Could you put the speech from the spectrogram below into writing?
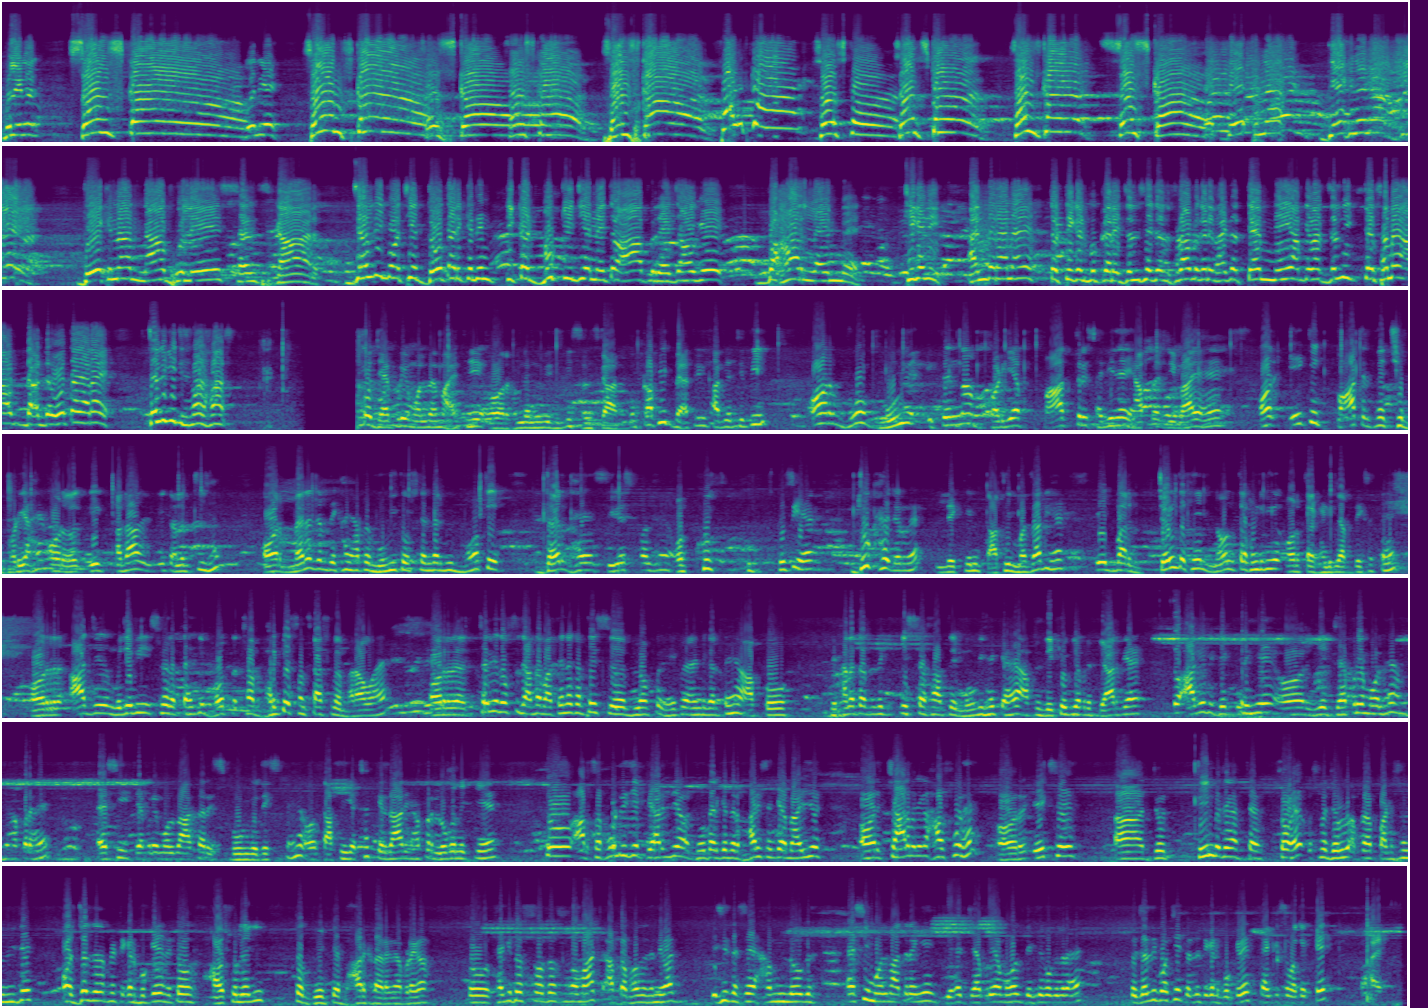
बोलिए संस्कार। बोलिए। संस्कार। संस्कार। संस्कार। संस्कार। संस्कार। संस्कार। संस्कार। संस्कार। देखना देखने ना भूले देखना ना भूले संस्कार। जल्दी पहुंचिए, दो तारीख के दिन टिकट बुक कीजिए, नहीं तो आप रह जाओगे बाहर लाइन में। ठीक है जी? अंदर आना है तो टिकट बुक करें, जल्दी से जल्द, फटाफट करें। भाई साहब टाइम नहीं है आपके पास, जल्दी समय आप होता जा रहा है। जल्दी कीजिए फास्ट तो जयपुरी मॉल में हम आए थे और हमने मूवी देखी, संस्कार। वो काफ़ी बेहतरीन, काफ़ी अच्छी थी और वो मूवी इतना बढ़िया पात्र सभी ने यहाँ पर निभाए हैं और एक एक पात्र इतने अच्छे, बढ़िया है और एक अदा एक अलग चीज़ है। और मैंने जब देखा यहाँ पे मूवी तो उसके अंदर भी बहुत दर्द है सीरियसपन है और खुश, खुशी है, दुख है ज़रूर है, लेकिन काफ़ी मज़ा भी है। एक बार ज़रूर देखें नॉन उत्तराखंड भी और उत्तराखंड भी आप देख सकते हैं। और आज मुझे भी इसमें लगता है कि बहुत अच्छा भर के संस्कार इसमें भरा हुआ है। और चलिए दोस्तों, ज़्यादा बातें ना करते, इस ब्लॉग को यहीं पर एंड करते हैं। आपको दिखाना चाहते थे कि किस हिसाब से मूवी है, क्या है, आपने देखी होगी, आपने प्यार दिया है। तो आगे भी देखते रहिए और ये जयपुर मॉल है, हम यहाँ पर हैं। ऐसी जयपुर मॉल में आकर इस मूवी को देख सकते हैं और काफ़ी अच्छा किरदार यहाँ पर लोगों ने किए हैं। तो आप सपोर्ट दीजिए, प्यार दीजिए और दो तारीख के अंदर भारी संख्या में आइए। और चार बजे का हाउसफुल है और एक से जो तीन बजे का शो है, उसमें ज़रूर अपना पार्टिसिपेट दीजिए और जल्द जल्द अपनी टिकट बुक नहीं तो हाउसफुल रहेगी। तो गेट के बाहर खड़ा रहना पड़ेगा। तो थैंक यू दोस्तों दोस्तों सो मच आपका बहुत बहुत धन्यवाद। इसी तरह से हम लोग ऐसी मॉल में आते रहेंगे, यह जयपुरिया मॉल देखने को मिल रहा है। तो जल्दी पहुंचिए जल्दी टिकट बुक करें। Thank you so much okay bye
